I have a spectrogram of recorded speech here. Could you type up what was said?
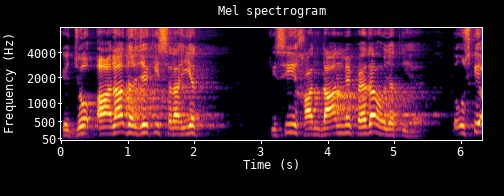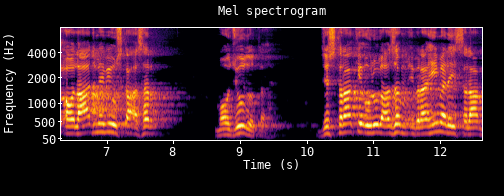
کہ جو اعلیٰ درجے کی صلاحیت کسی خاندان میں پیدا ہو جاتی ہے، تو اس کی اولاد میں بھی اس کا اثر موجود ہوتا ہے۔ جس طرح کے الاظم ابراہیم علیہ السلام،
